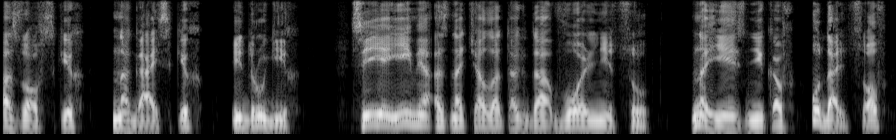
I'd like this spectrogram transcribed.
азовских, нагайских и других. Сие имя означало тогда вольницу, наездников, удальцов –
